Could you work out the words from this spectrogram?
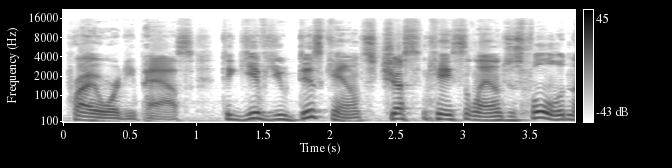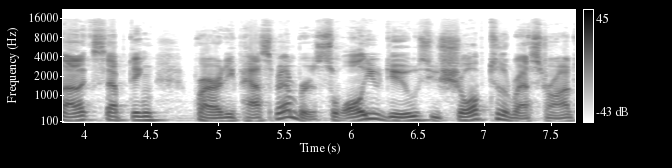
Priority Pass to give you discounts just in case the lounge is full and not accepting Priority Pass members. So all you do is you show up to the restaurant,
